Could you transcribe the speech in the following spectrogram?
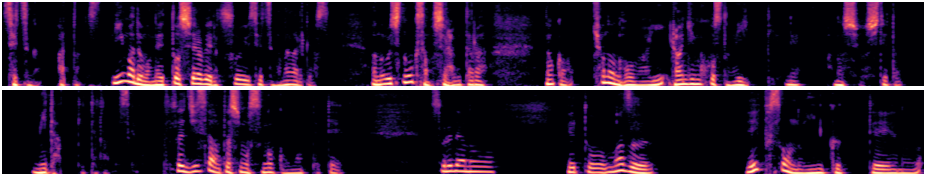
説があったんです。で今でもネットを調べるとそういう説が流れてます。あの、うちの奥さんも調べたら、なんか、キャノンの方がいい、ランニングコストがいいっていうね、話をしてた、見たって言ってたんですけど。それ実は私もすごく思ってて、それであの、えっと、まず、エプソンのインクって、あの、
